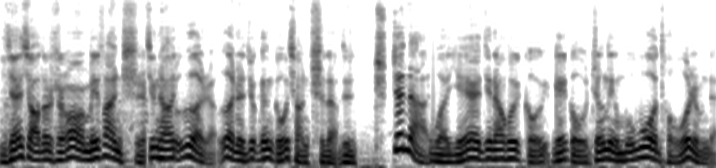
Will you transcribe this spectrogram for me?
以前小的时候没饭吃，经常饿着，饿着就跟狗抢吃的，就真的。我爷爷经常会狗给狗蒸那个窝窝头什么的。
